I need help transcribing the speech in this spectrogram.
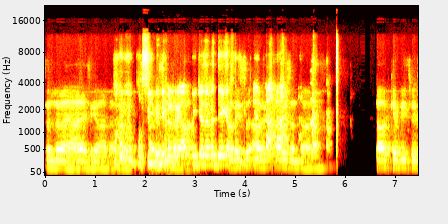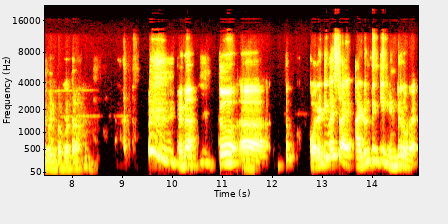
सुन लो यार ऐसे क्या बात है? पसीने निकल रहे हैं आप पीछे से मैं देख रहा हूँ। अभी अभी सुनता हूँ टॉक के बीच में सुनता पता। है ना? तो आ, तो क्वालिटी वाइज तो आई डोंट थिंक कि हिंडर हो रहा है।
